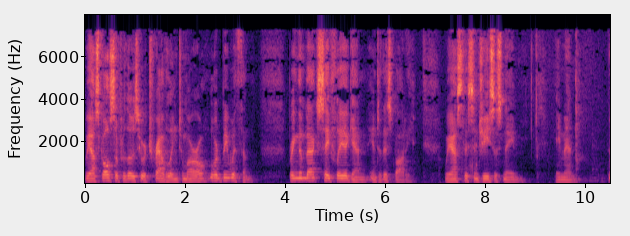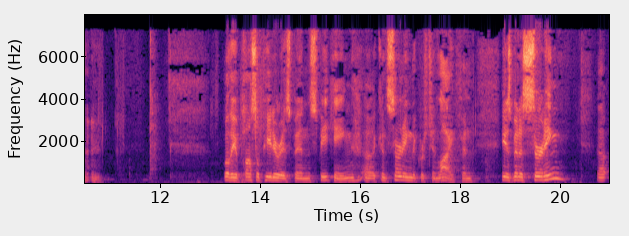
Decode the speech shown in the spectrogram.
We ask also for those who are traveling tomorrow, Lord, be with them. Bring them back safely again into this body. We ask this in Jesus' name. Amen. well, the Apostle Peter has been speaking uh, concerning the Christian life, and he has been asserting uh,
